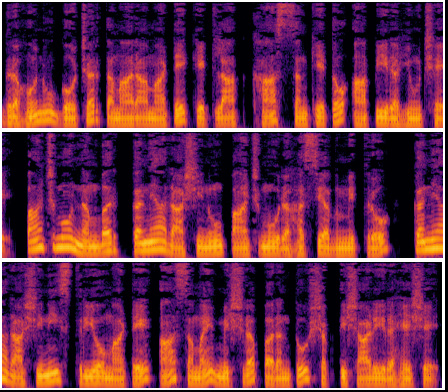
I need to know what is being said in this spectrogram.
ગ્રહોનું ગોચર તમારા માટે કેટલાક ખાસ સંકેતો આપી રહ્યું છે. પાંચમો નંબર, કન્યા રાશિનું પાંચમું રહસ્ય મિત્રો, કન્યા રાશિની સ્ત્રીઓ માટે આ સમય મિશ્ર પરંતુ શક્તિશાળી રહેશે.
